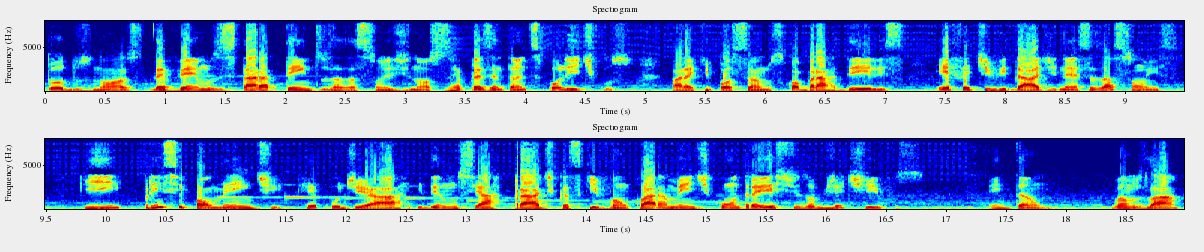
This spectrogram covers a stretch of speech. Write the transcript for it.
Todos nós devemos estar atentos às ações de nossos representantes políticos, para que possamos cobrar deles efetividade nessas ações e, principalmente, repudiar e denunciar práticas que vão claramente contra estes objetivos. Então, vamos lá?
